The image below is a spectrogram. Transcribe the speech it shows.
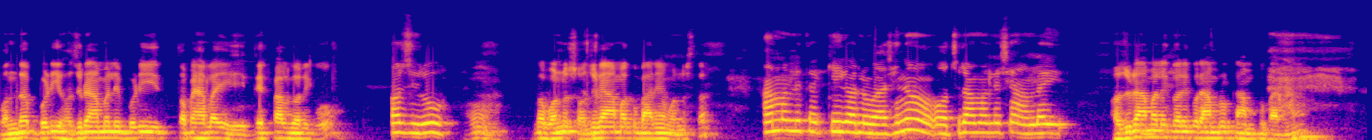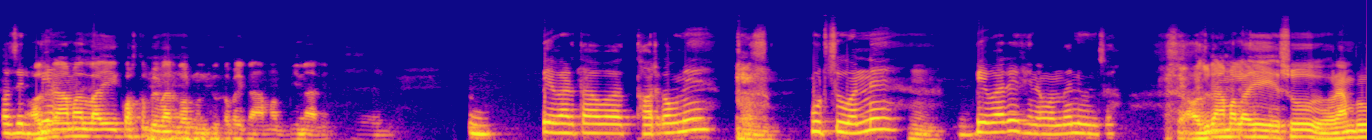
भन्दा बढी हजुरआमाले बढी तपाईँहरूलाई देखभाल गरेको हो? हजुर हो। ल भन्नुहोस् हजुरआमाको बारेमा भन्नुहोस् त। आमाले त केही गर्नुभएको छैन? हजुरआमाले चाहिँ हामीलाई हजुरआमाले गरेको राम्रो कामको बारेमा। हजुर हजुरआमालाई कस्तो व्यवहार गर्नुहुन्थ्यो तपाईँको आमा बिनाले? व्यवहार त अब थर्काउने कुट्छु भन्ने। व्यवहारै थिएन भन्दा नि हुन्छ। हजुरआमालाई यसो राम्रो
